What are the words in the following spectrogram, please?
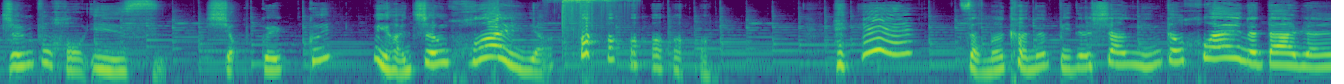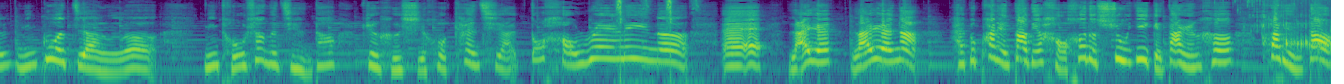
真不好意思，小龟龟，你还真坏呀！哈哈哈哈哈哈！嘿嘿，怎么可能比得上您的坏呢，大人？您过奖了。您头上的剪刀，任何时候看起来都好锐利呢。哎哎，来人来人呐，还不快点倒点好喝的树液给大人喝！快点倒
